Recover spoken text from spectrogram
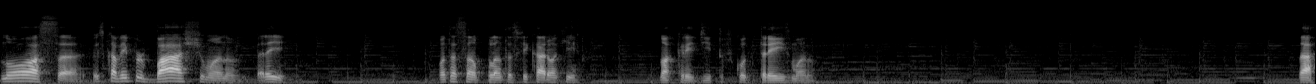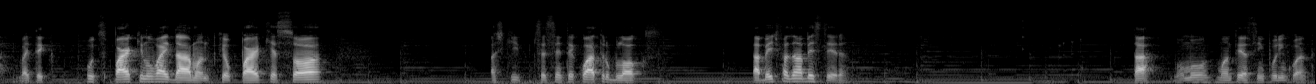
Nossa, eu escavei por baixo, mano. Pera aí. Quantas plantas ficaram aqui? Não acredito, ficou três, mano. Dá, vai ter que... Putz, parque não vai dar, mano, porque o parque é só... Acho que 64 blocos. Acabei de fazer uma besteira. Vamos manter assim por enquanto.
